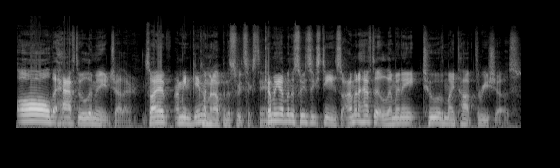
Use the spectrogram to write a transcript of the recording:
all that have to eliminate each other. So I have, I mean, Game coming of, up in the Sweet Sixteen, coming up in the Sweet 16. So I'm gonna have to eliminate two of my top three shows.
